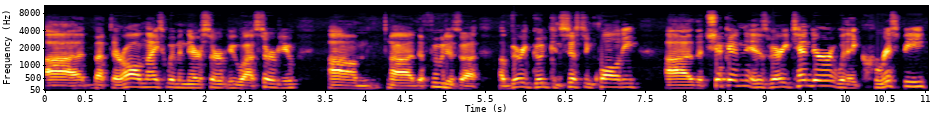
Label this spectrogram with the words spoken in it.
Uh, but they're all nice women there serve, who uh, serve you. Um, uh, the food is a, a, very good, consistent quality. Uh, the chicken is very tender with a crispy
